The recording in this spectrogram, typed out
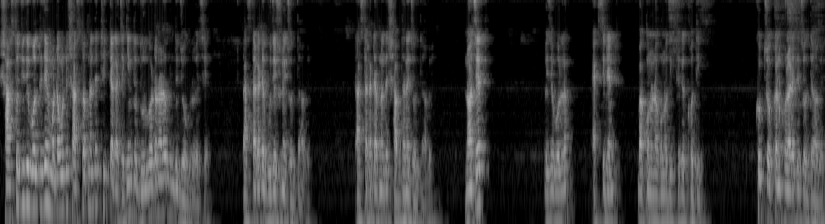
স্বাস্থ্য যদি বলতে যাই, মোটামুটি স্বাস্থ্য আপনাদের ঠিকঠাক আছে, কিন্তু দুর্ঘটনারও কিন্তু যোগ রয়েছে। রাস্তাঘাটে বুঝে শুনে চলতে হবে। রাস্তাঘাটে আপনাদের সাবধানে চলতে হবে। নচেত ওই যে বললাম অ্যাক্সিডেন্ট বা কোনো না কোনো দিক থেকে ক্ষতি। খুব চোখ কান খোলা রেখে চলতে হবে।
